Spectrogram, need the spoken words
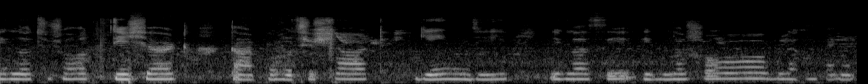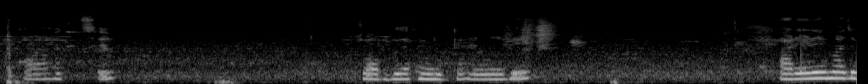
এগুলো হচ্ছে সব টি শার্ট তারপর হচ্ছে শার্ট গেঞ্জি, এগুলো আছে, এগুলো সবগুলো এখন প্যান্ট করা হচ্ছে। সবগুলো এখন দোকানে নেবে। আর এর মাঝে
